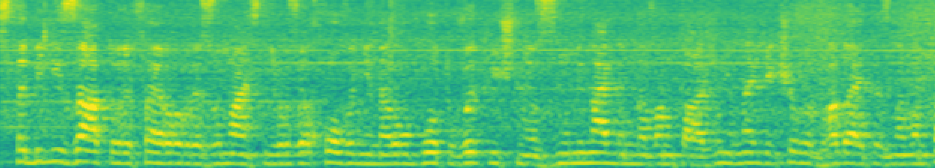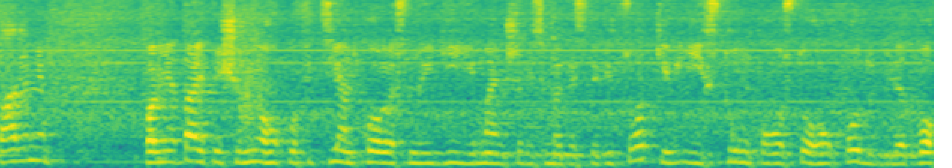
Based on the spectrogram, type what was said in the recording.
Стабілізатори ферорезонансні розраховані на роботу виключно з номінальним навантаженням. Навіть якщо ви вгадаєте з навантаженням, пам'ятайте, що в нього коефіцієнт корисної дії менше 80% і струм холостого ходу біля 2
